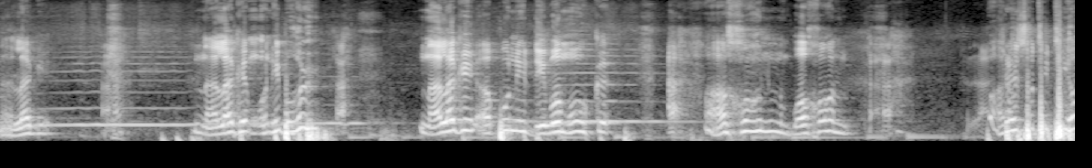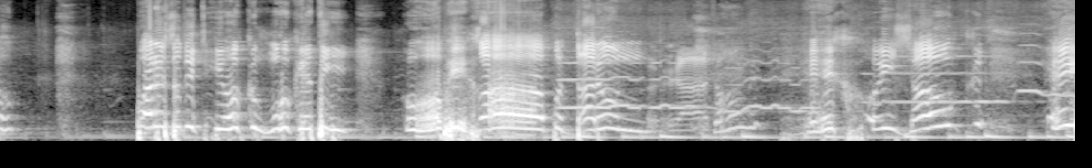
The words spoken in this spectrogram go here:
নালাগে নালাগে মণিবৰ নালাগে আপুনি দিব মোক আসন বসন পাৰে যদি দিয়ক পাৰে যদি দিয়ক মোক এটি অভিশাপ দাৰুণ ৰাজন হৈ যাওক এই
